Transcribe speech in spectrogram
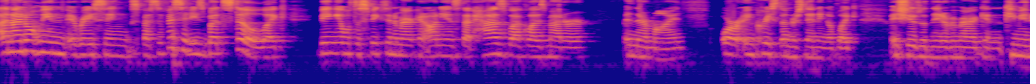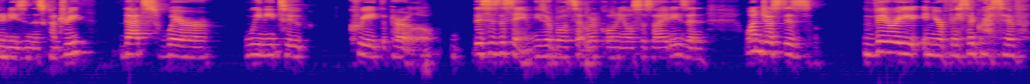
And I don't mean erasing specificities, but still, like being able to speak to an American audience that has Black Lives Matter in their mind or increased understanding of like issues with Native American communities in this country, that's where we need to create the parallel. This is the same. These are both settler colonial societies, and one just is very in your face aggressive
